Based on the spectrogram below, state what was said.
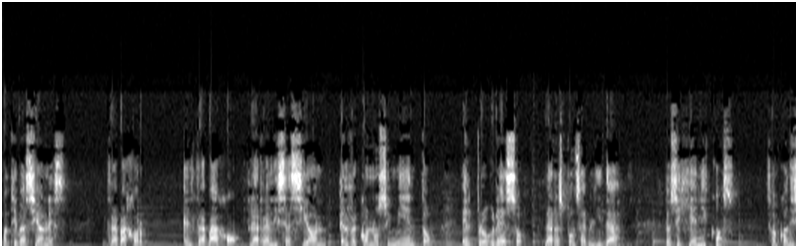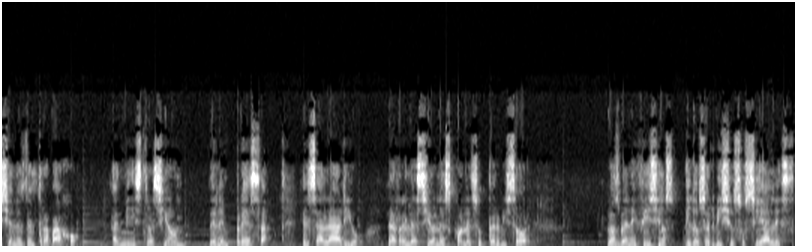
Motivaciones, trabajo, el trabajo, la realización, el reconocimiento, el progreso, la responsabilidad. Los higiénicos son condiciones del trabajo, administración de la empresa, el salario, las relaciones con el supervisor, los beneficios y los servicios sociales.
